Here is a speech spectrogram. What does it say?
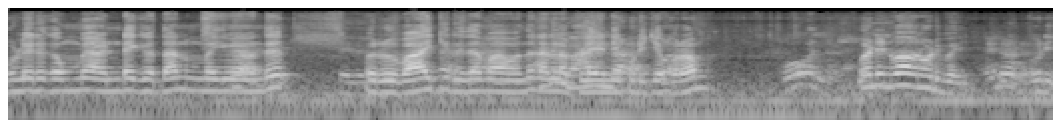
குளிருக்கு உண்மை அண்டைக்கு தான் உண்மைக்குமே வந்து ஒரு வாய்க்கு ரிதமாக வந்து நல்ல பிளேண்டி குடிக்க போகிறோம் போகணும்டா. வேண்டின் வா அவனோடி போய். ஓடி.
